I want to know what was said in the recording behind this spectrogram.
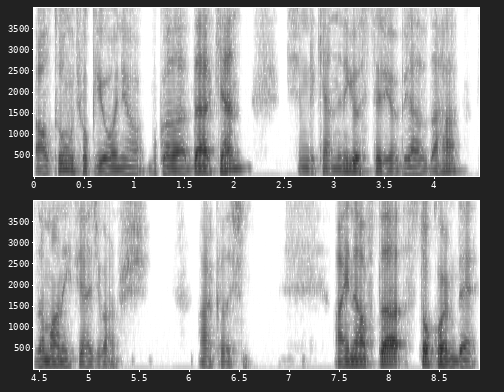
Altuğ mu çok iyi oynuyor bu kadar derken şimdi kendini gösteriyor. Biraz daha zaman ihtiyacı varmış arkadaşın. Aynı hafta Stockholm'de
